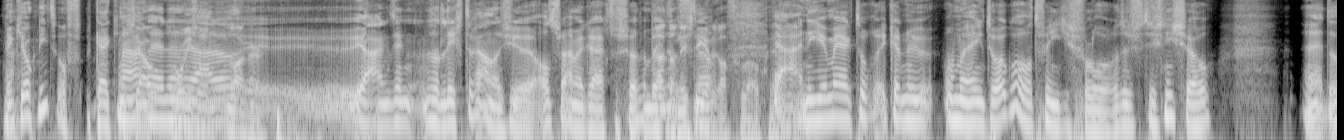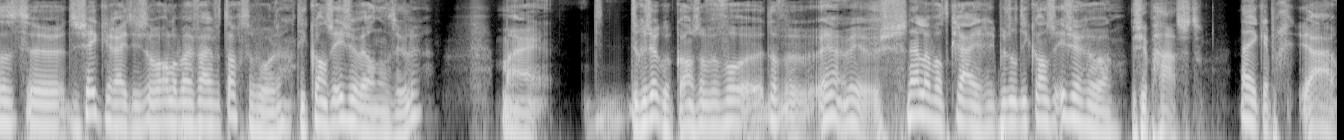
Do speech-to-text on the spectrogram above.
Denk je ook niet? Of kijk je Nou, jouw nee, nee, horizon ja, langer? eh, ja, ik denk dat ligt eraan. Als je Alzheimer krijgt of zo, dan ben je Nou, dan is snel. eerder afgelopen. Ja, en je merkt toch, ik heb nu om me heen toch ook wel wat vriendjes verloren. Dus het is niet zo hè, dat het eh, de zekerheid is dat we allebei 85 worden. Die kans is er wel natuurlijk. Maar er is ook een kans dat we, voor, dat we hè, weer sneller wat krijgen. Ik bedoel, die kans is er gewoon. Dus je hebt haast. Nee, ik heb. Ja,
